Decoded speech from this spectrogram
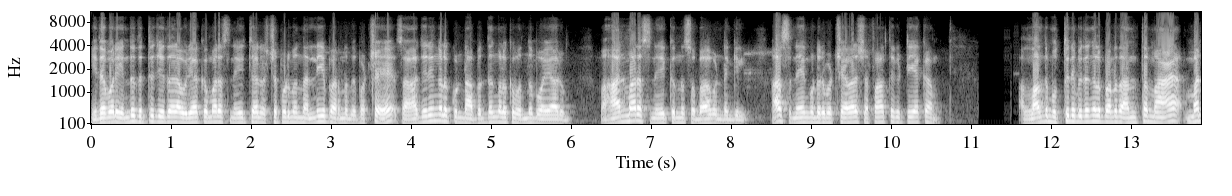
ഇതേപോലെ എന്ത് തെറ്റ് ചെയ്താൽ ഔലിയാക്കന്മാരെ സ്നേഹിച്ചാൽ രക്ഷപ്പെടുമെന്നല്ല പറഞ്ഞത്. പക്ഷേ സാഹചര്യങ്ങളെ കൊണ്ട് അബദ്ധങ്ങളൊക്കെ വന്നു പോയാലും മഹാന്മാരെ സ്നേഹിക്കുന്ന സ്വഭാവം ഉണ്ടെങ്കിൽ ആ സ്നേഹം കൊണ്ട് ഒരുപക്ഷെ അവരെ ഷഫാത്ത് കിട്ടിയേക്കാം. അള്ളാന്റെ മുത്തുനിബിതങ്ങൾ പറഞ്ഞത് അന്ത മൻ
